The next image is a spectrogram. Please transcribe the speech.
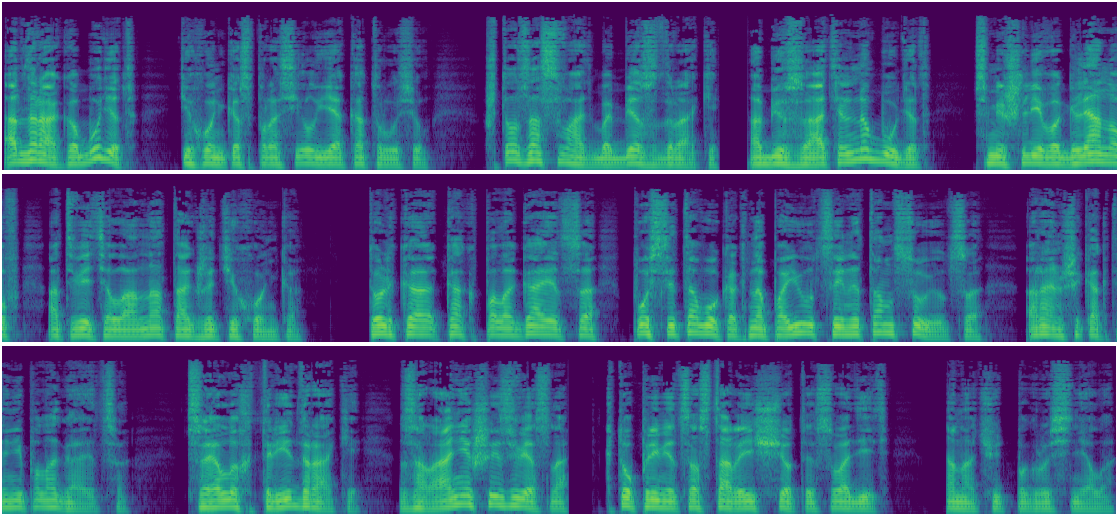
«А драка будет?» — тихонько спросил я Катрусю. «Что за свадьба без драки? Обязательно будет!» Смешливо глянув, ответила она также тихонько. Только, как полагается, после того, как напоются и натанцуются, раньше как-то не полагается. Целых три драки. Заранее же известно, кто примет со старые счеты сводить. Она чуть погрустнела.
